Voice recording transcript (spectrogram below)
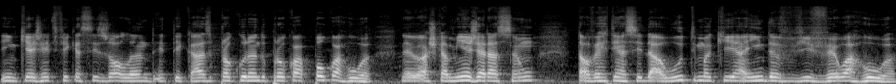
em que a gente fica se isolando dentro de casa e procurando pouco a, pouco a rua. Eu acho que a minha geração talvez tenha sido a última que ainda viveu a rua.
